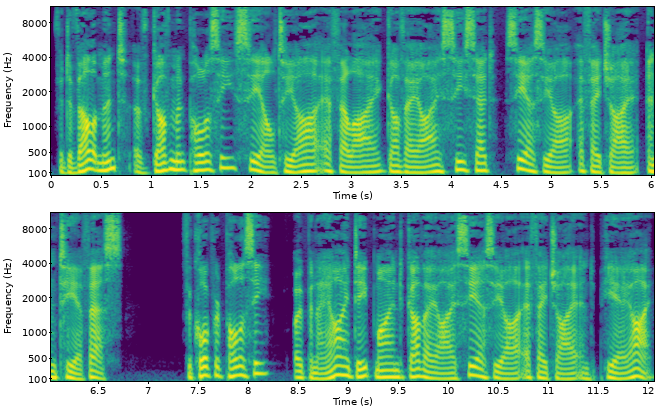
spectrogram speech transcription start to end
For development of government policy, CLTR, FLI, GovAI, CSET, CSER, FHI, and TFS. For corporate policy, OpenAI, DeepMind, GovAI, CSER, FHI, and PAI.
